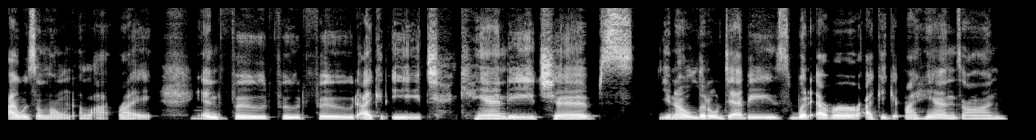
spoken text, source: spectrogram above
I was alone a lot, right? Mm. And food, food, food. I could eat candy, chips, you know, little Debbie's, whatever I could get my hands on.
